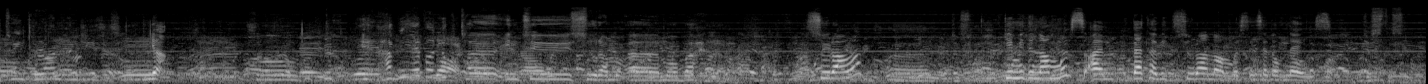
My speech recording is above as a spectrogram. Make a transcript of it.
Between Quran and Jesus. Yeah. So, eh, have you ever looked uh, into Surah uh, Mubahala? Surah what? Give me the numbers. I'm better with surah numbers instead of names. Just a second.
